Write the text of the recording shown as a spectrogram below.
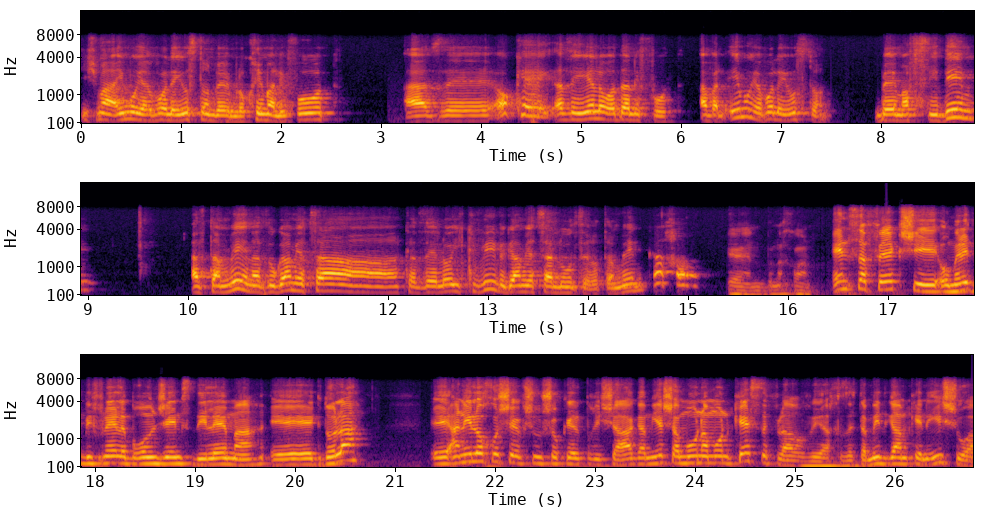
תשמע, אם הוא יבוא ליוסטון והם לוקחים אליפות, אז uh, אוקיי, אז יהיה לו עוד אליפות. אבל אם הוא יבוא ליוסטון והם מפסידים, אז אתה מבין, אז הוא גם יצא כזה לא עקבי וגם יצא לוזר, אתה מבין? ככה, כן, נכון. אין ספק שעומדת בפני לברון ג'יימס דילמה אה, גדולה. אה, אני לא חושב שהוא שוקל פרישה, גם יש המון המון כסף להרוויח, זה תמיד גם כן אישו.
